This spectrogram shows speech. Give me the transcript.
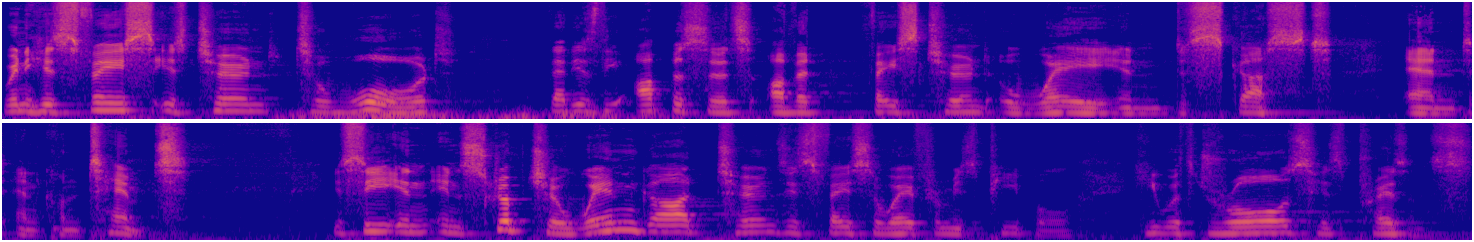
When his face is turned toward, that is the opposite of a face turned away in disgust and, and contempt. You see, in, in Scripture, when God turns his face away from his people, he withdraws his presence.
